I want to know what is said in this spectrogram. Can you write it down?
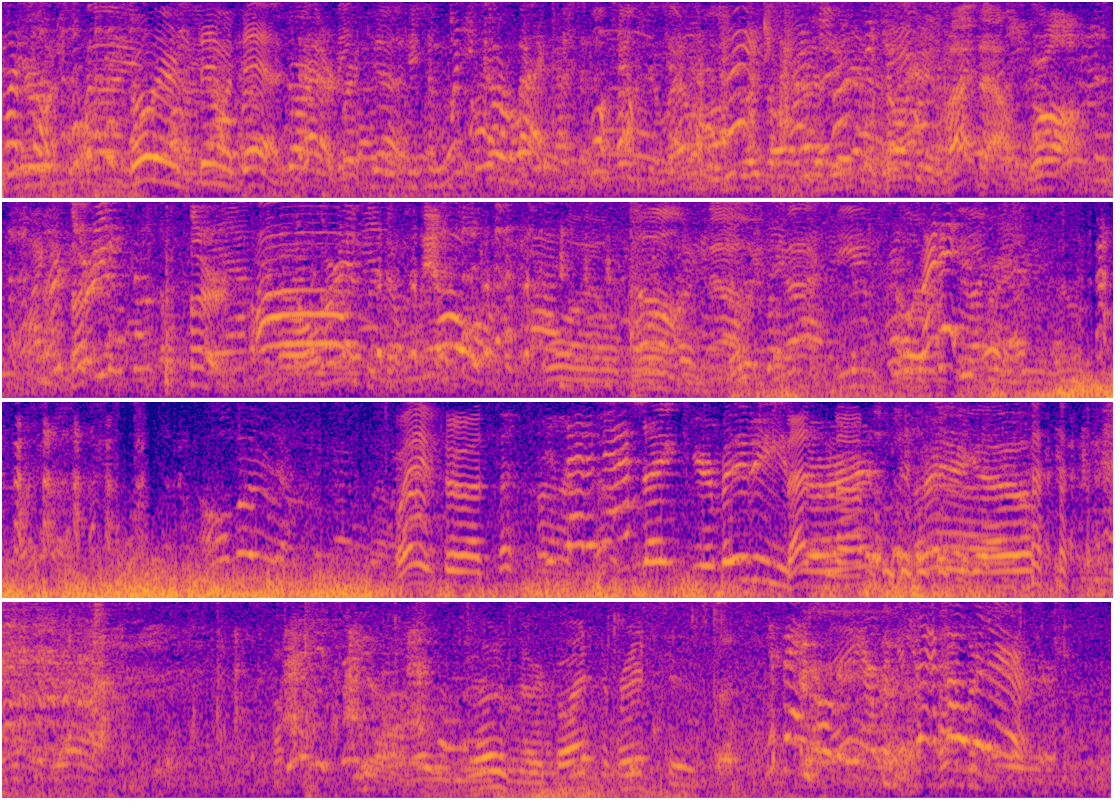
Go there and stand with Dad. He said, when you come back? I said, Right now, we're off. 30th? 3rd. 30th or 10th? Oh, no. God, Jim. Wave to us. Is that enough? Shake your booties, That's sir. enough. There you go. Those are quite the britches. Get back over there. Get back over there.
